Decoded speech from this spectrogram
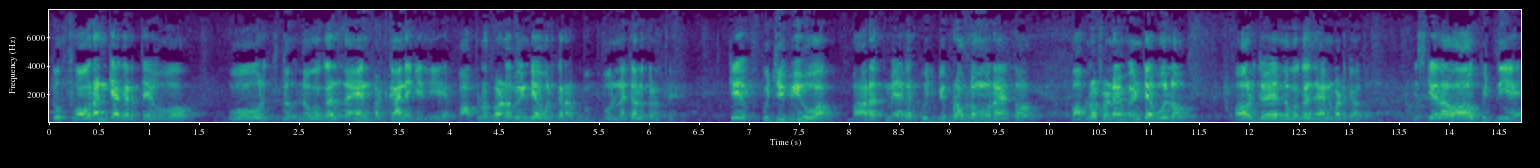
तो फ़ौरन क्या करते हैं वो वो लोगों का जहन भटकाने के लिए पॉपुलर फ्रंट ऑफ़ इंडिया बोलकर बोलना चालू करते हैं कि कुछ भी हुआ, भारत में अगर कुछ भी प्रॉब्लम हो रहा है तो पॉपुलर फ्रंट ऑफ़ इंडिया बोलो और जो है लोगों का जहन भटका दो। इसके अलावा और कुछ नहीं है।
